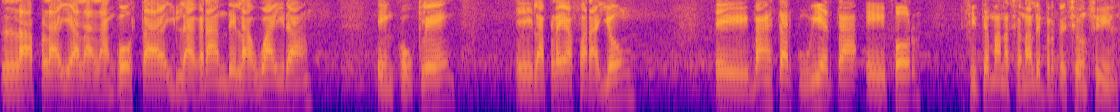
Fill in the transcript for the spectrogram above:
la playa La Langosta y La Grande, La Guaira, en Coclé, eh, la playa Farallón, eh, van a estar cubiertas eh, por Sistema Nacional de Protección Civil.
